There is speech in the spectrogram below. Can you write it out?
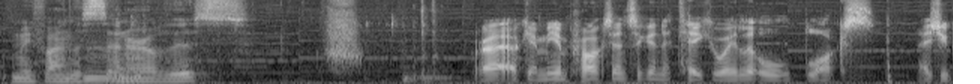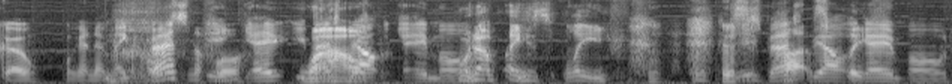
Let me find the center mm-hmm. of this. Right. Okay. Me and Proxence are gonna take away little blocks as you go. We're gonna make holes Best in the be floor. ga- you best be out the game mode. We're not playing Spleef. this You is best be out the game mode.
